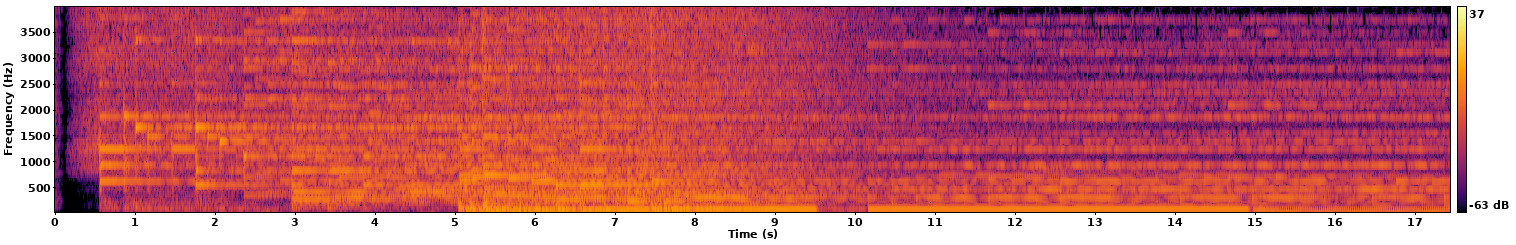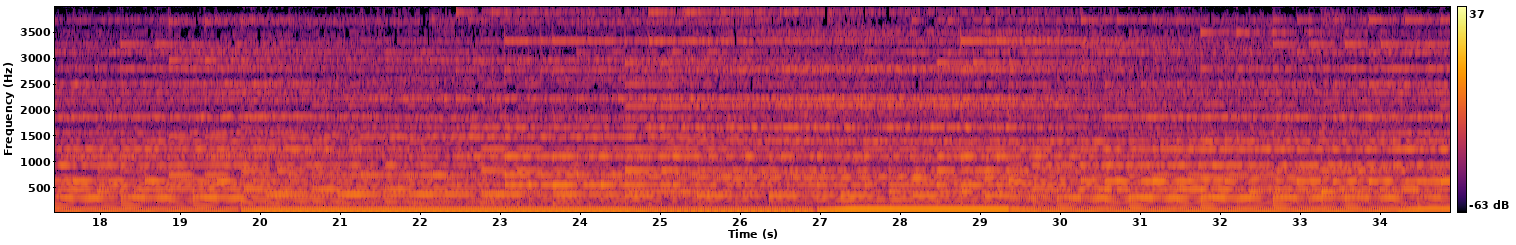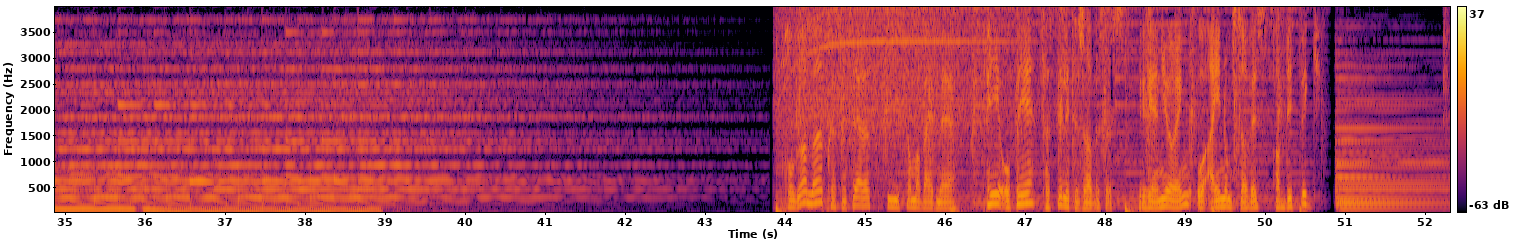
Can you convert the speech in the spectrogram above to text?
Programmet presenteres i samarbeid med P&P Facility Services, rengjøring og eiendomsservice av ditt bygg.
